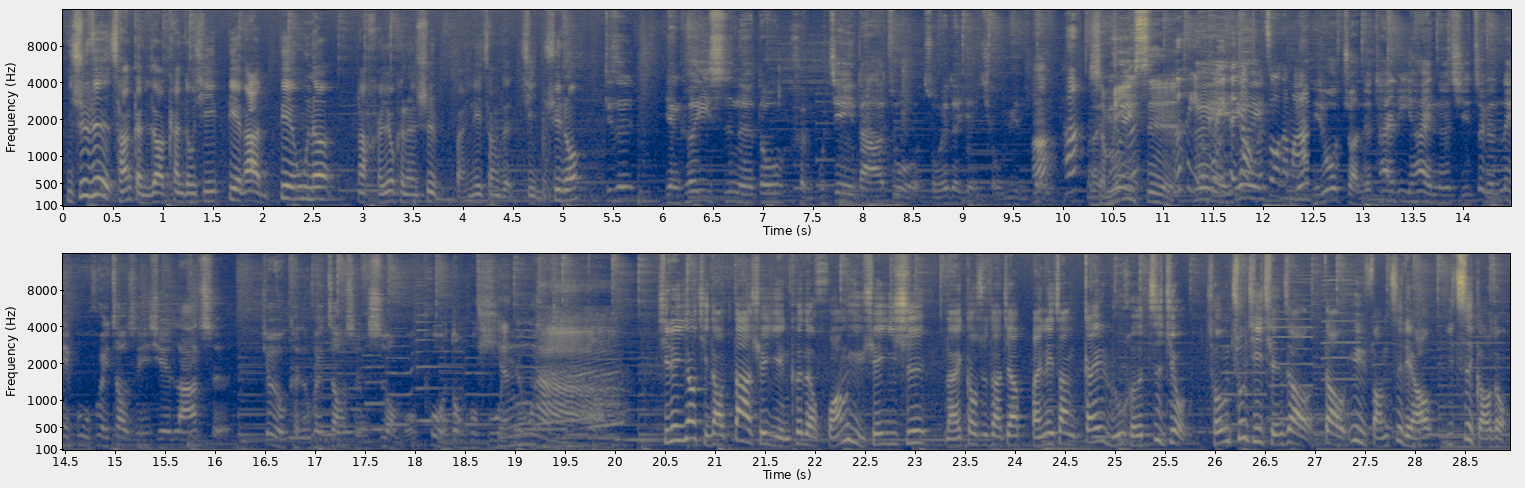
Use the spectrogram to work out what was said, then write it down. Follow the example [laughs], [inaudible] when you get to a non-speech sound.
你是不是常感觉到看东西变暗变雾呢？那很有可能是白内障的警讯哦。其实眼科医师呢都很不建议大家做所谓的眼球运动啊啊，呃、什么意思？眼科医生叫我们做的吗？你如果转的太厉害呢，其实这个内部会造成一些拉扯，就有可能会造成视网膜破洞或剥离的问题。今天邀请到大学眼科的黄宇轩医师来告诉大家白内障该如何自救，从初期前兆到预防治疗，一次搞懂。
